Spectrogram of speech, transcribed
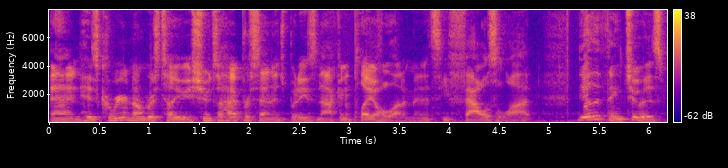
And his career numbers tell you he shoots a high percentage, but he's not going to play a whole lot of minutes. He fouls a lot. The other thing, too, is,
